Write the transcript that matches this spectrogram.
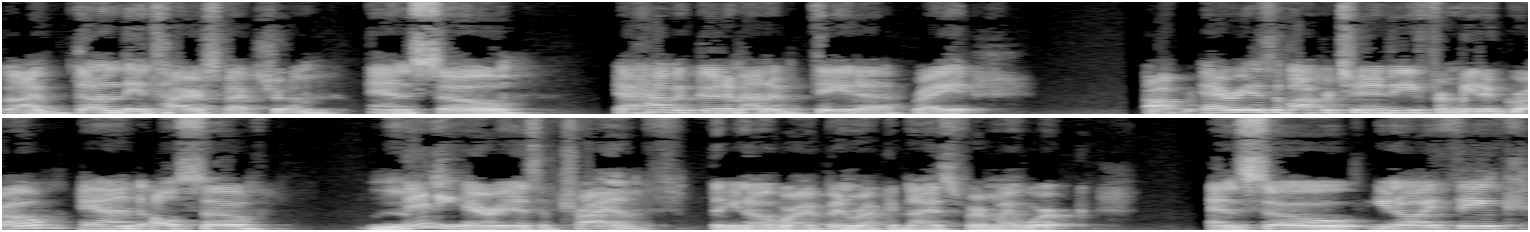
I've done the entire spectrum. And so I have a good amount of data, right? Op- areas of opportunity for me to grow and also many areas of triumph that, you know, where I've been recognized for my work. And so, you know, I think,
